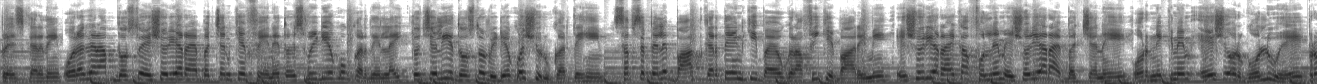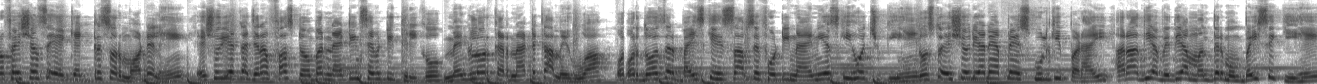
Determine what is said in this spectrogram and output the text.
प्रेस कर दें। और अगर आप दोस्तों ऐश्वर्या राय बच्चन के फ़ैन है तो इस वीडियो को कर दें लाइक। तो चलिए दोस्तों, वीडियो को शुरू करते हैं। सबसे पहले बात करते हैं इनकी बायोग्राफी के बारे में। ऐश्वर्या राय का फुल नेम ऐश्वर्या राय बच्चन है और निकनेम ऐश और गोलू है। प्रोफेशन से एक एक्ट्रेस और मॉडल है। ऐश्वर्या का जन्म फ़र्स्ट नवंबर 1973 को मैंगलोर, कर्नाटका में हुआ और 2022 के हिसाब से 49 इयर्स की हो चुकी हैं। दोस्तों, ऐश्वर्या ने अपने स्कूल की पढ़ाई, आराध्या विद्या मंदिर मुंबई से की है।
